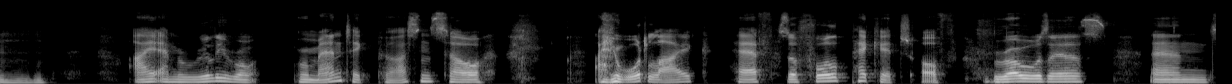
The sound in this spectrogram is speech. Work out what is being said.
Mhm. I am a really ro romantic person, so I would like have the full package of roses and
